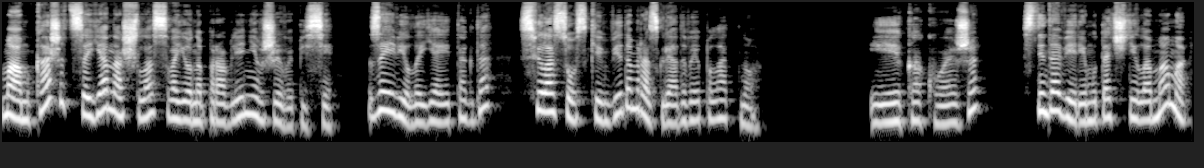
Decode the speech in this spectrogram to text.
«Мам, кажется, я нашла свое направление в живописи», заявила я ей тогда, с философским видом разглядывая полотно. «И какое же?» — с недоверием уточнила мама,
